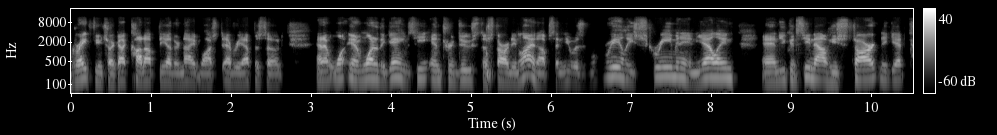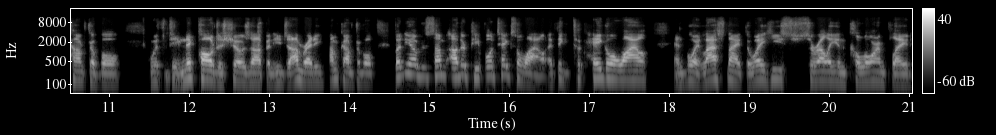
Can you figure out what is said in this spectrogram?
great feature. I got caught up the other night, watched every episode, and at one, in one of the games, he introduced the starting lineups, and he was really screaming and yelling, and you could see now he's starting to get comfortable with the team. Nick Paul just shows up and he's, I'm ready, I'm comfortable. But you know, some other people, it takes a while. I think it took Hagel a while. And boy, last night, the way he's Cirelli and Killorn played,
